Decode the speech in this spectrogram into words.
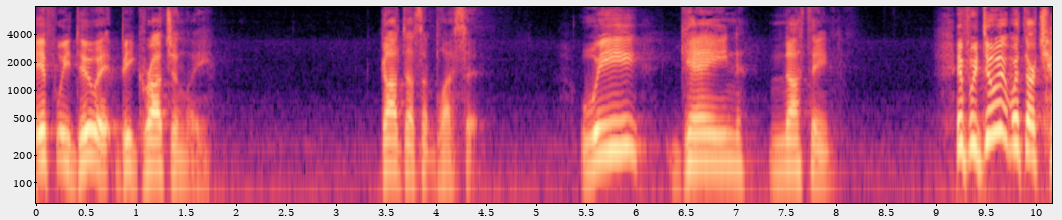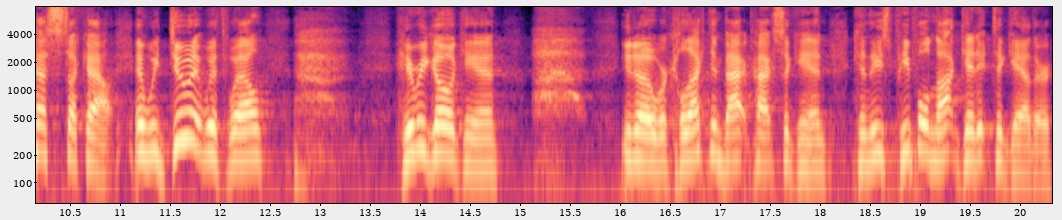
if we do it begrudgingly, God doesn't bless it. We gain nothing. If we do it with our chest stuck out and we do it with, well, here we go again. You know, we're collecting backpacks again. Can these people not get it together?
